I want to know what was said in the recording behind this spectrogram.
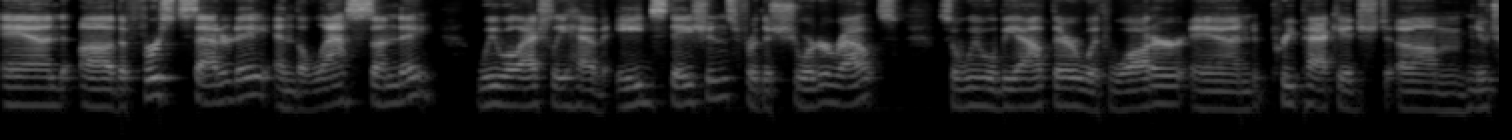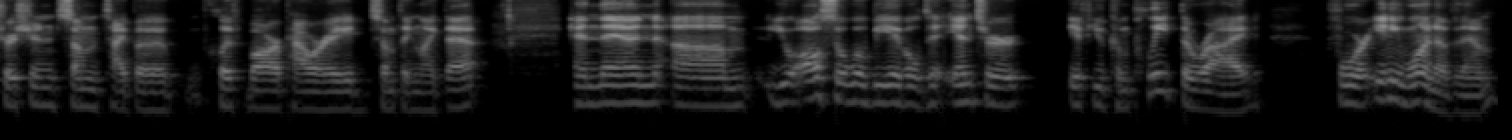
And uh, the first Saturday and the last Sunday, we will actually have aid stations for the shorter routes. So we will be out there with water and prepackaged um, nutrition, some type of Clif Bar, Powerade, something like that. And then um, you also will be able to enter, if you complete the ride for any one of them,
